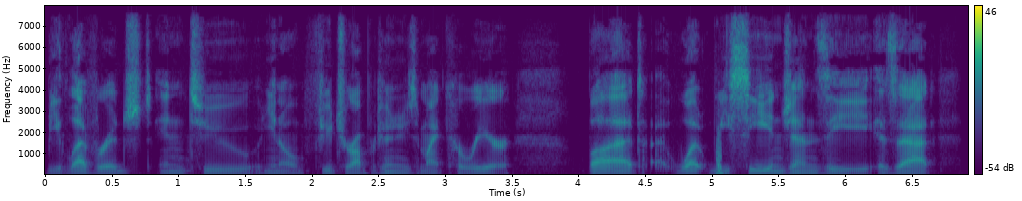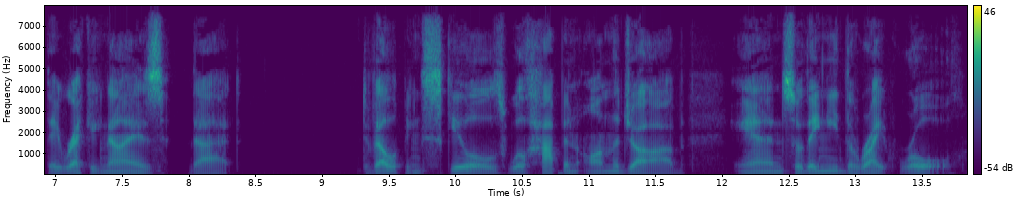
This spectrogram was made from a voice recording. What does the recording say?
be leveraged into you know future opportunities in my career. But what we see in Gen Z is that they recognize that developing skills will happen on the job and so they need the right role.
